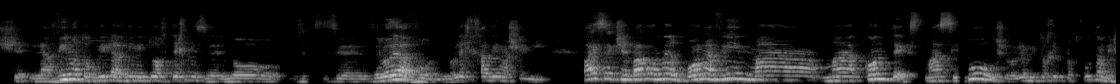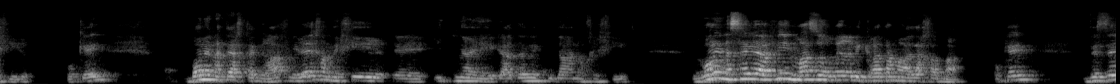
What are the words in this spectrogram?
שלהבין אותו בלי להבין ניתוח טכני זה לא, זה, זה, זה לא יעבוד, זה הולך אחד עם השני. price action בא ואומר בוא נבין מה, מה ה context, מה הסיפור שעולה מתוך התפתחות המחיר, אוקיי? בואו ננתח את הגרף, נראה איך המחיר אה, יתנהג עד הנקודה הנוכחית ובואו ננסה להבין מה זה אומר לקראת המהלך הבא, אוקיי? וזה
